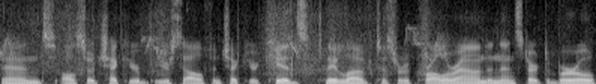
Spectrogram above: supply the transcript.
and also check your yourself and check your kids they love to sort of crawl around and then start to burrow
